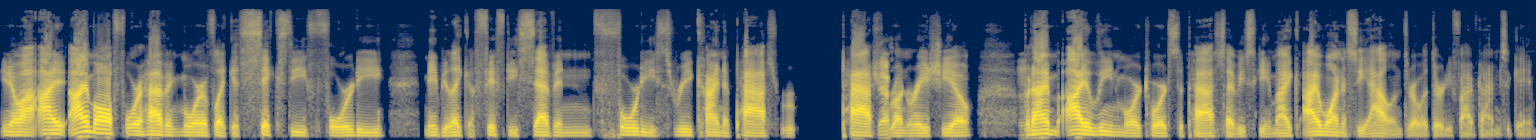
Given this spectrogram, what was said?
you know I I'm all for having more of like a 60 40 maybe like a 57 43 kind of pass r- pass run ratio but Mhm. I'm I lean more towards the pass heavy scheme I I want to see Allen throw it 35 times a game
